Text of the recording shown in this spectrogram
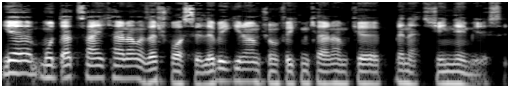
یه مدت سعی کردم ازش فاصله بگیرم چون فکر می‌کردم که به نتیجه نمی‌رسه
